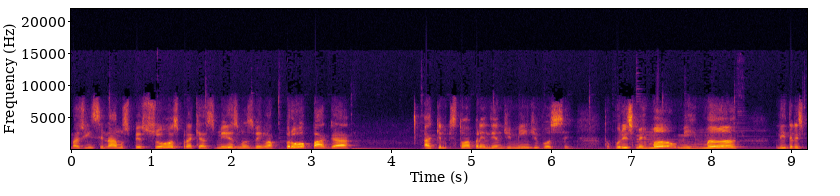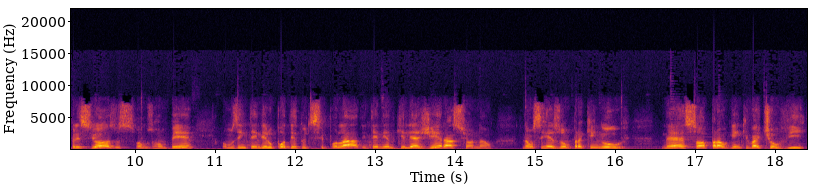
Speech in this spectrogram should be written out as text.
mas de ensinarmos pessoas para que as mesmas venham a propagar aquilo que estão aprendendo de mim e de você. Então, por isso, meu irmão, minha irmã, líderes preciosos, vamos romper, vamos entender o poder do discipulado, entendendo que ele é geracional não se resume para quem ouve, né? Só para alguém que vai te ouvir,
